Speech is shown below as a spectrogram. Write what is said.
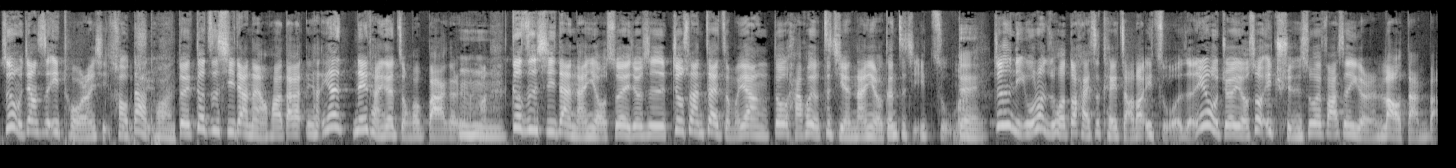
所以我们这样是一坨人一起出去。好大团。对，各自携带男友的话，大概你看，因为那团应该总共八个人嘛，嗯、各自携带男友，所以就是就算再怎么样，都还会有自己的男友跟自己一组嘛。对，就是你无论如何都还是可以找到一组的人，因为我觉得有时候一群是会发生一个人落单吧。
